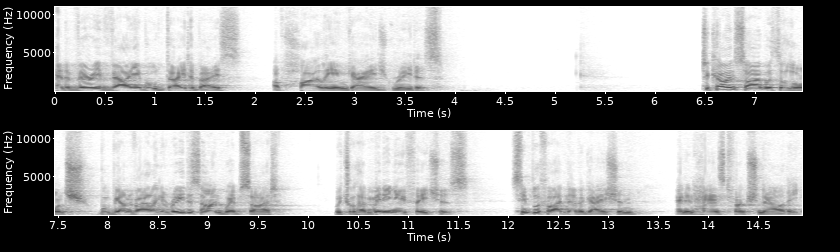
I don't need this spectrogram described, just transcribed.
and a very valuable database of highly engaged readers. To coincide with the launch, we'll be unveiling a redesigned website which will have many new features, simplified navigation and enhanced functionality.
